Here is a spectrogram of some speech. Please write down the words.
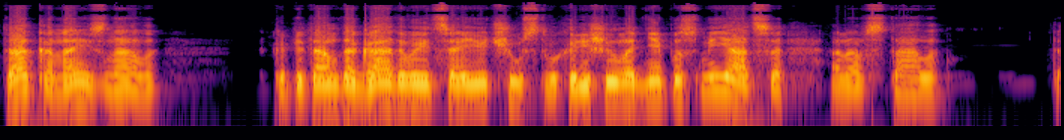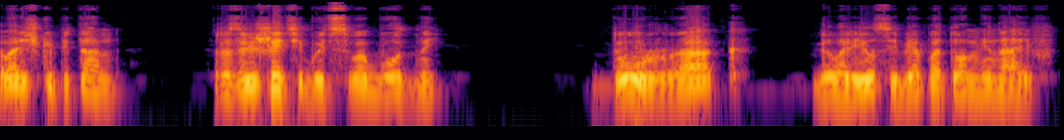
Так она и знала. Капитан догадывается о ее чувствах и решил над ней посмеяться. Она встала. «Товарищ капитан, разрешите быть свободной?» «Дурак!» — говорил себе потом Минаев.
